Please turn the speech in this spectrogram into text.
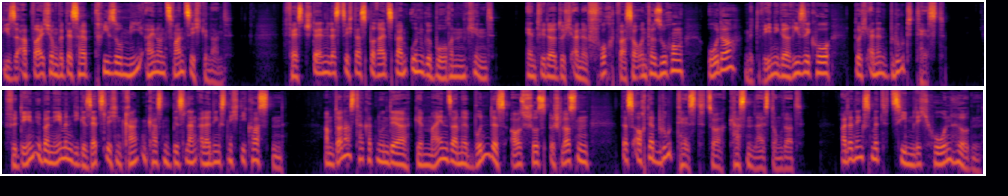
Diese Abweichung wird deshalb Trisomie 21 genannt. Feststellen lässt sich das bereits beim ungeborenen Kind, entweder durch eine Fruchtwasseruntersuchung oder mit weniger Risiko durch einen Bluttest. Für den übernehmen die gesetzlichen Krankenkassen bislang allerdings nicht die Kosten. Am Donnerstag hat nun der gemeinsame Bundesausschuss beschlossen, dass auch der Bluttest zur Kassenleistung wird. Allerdings mit ziemlich hohen Hürden.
